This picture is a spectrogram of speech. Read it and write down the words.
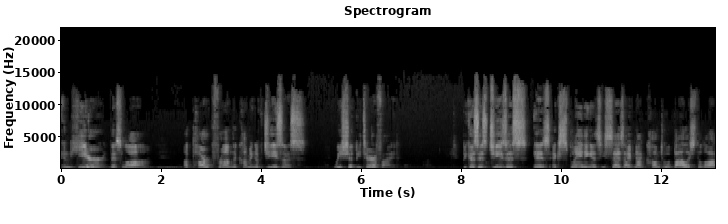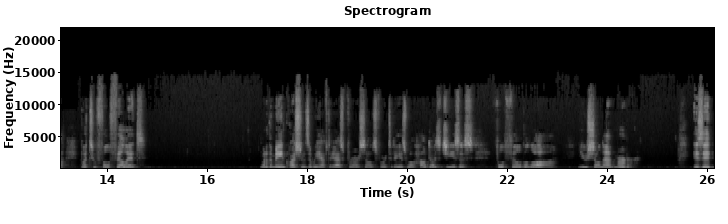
and hear this law apart from the coming of Jesus, we should be terrified. Because as Jesus is explaining, as he says, I have not come to abolish the law, but to fulfill it, one of the main questions that we have to ask for ourselves for today is well, how does Jesus fulfill the law, you shall not murder? Is it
